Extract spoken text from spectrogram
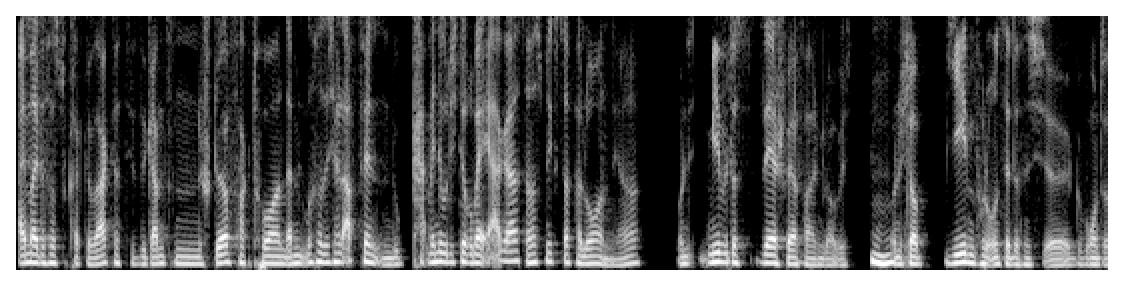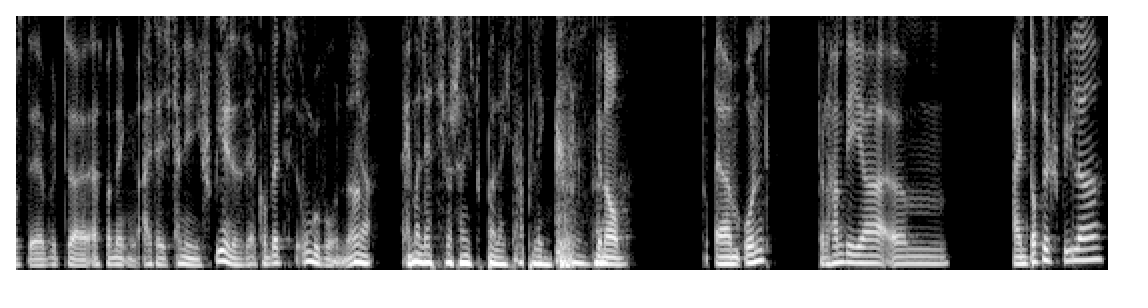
einmal das, was du gerade gesagt hast, diese ganzen Störfaktoren, damit muss man sich halt abfinden. Du kann, wenn du dich darüber ärgerst, dann hast du nichts da verloren, ja. Und mir wird das sehr schwer fallen, glaube ich. Mhm. Und ich glaube, jedem von uns, der das nicht äh, gewohnt ist, der wird da erstmal denken, Alter, ich kann hier nicht spielen, das ist ja komplett ungewohnt, ne? Ja. Ey, man lässt sich wahrscheinlich super leicht ablenken. Genau. Ähm, und dann haben wir ja ähm, einen Doppelspieler,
